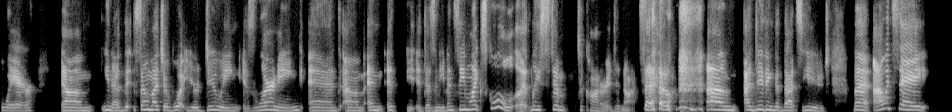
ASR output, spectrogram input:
where um, you know, so much of what you're doing is learning, and um, and it it doesn't even seem like school. At least to, to Connor, it did not. So um, I do think that that's huge. But I would say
